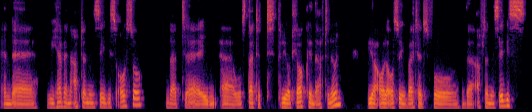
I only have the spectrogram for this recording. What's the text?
And uh, we have an afternoon service also that uh, uh, will start at three o'clock in the afternoon. You are all also invited for the afternoon service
